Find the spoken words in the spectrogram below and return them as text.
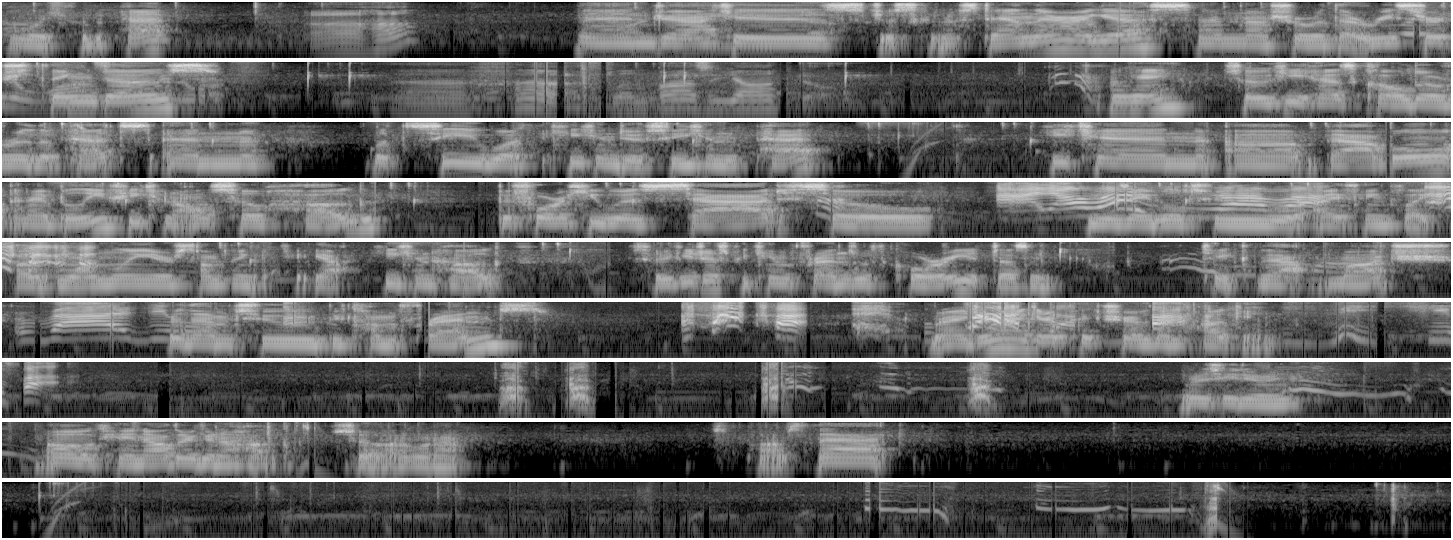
So wait for the pet. Uh-huh. And Jack is just going to stand there, I guess. I'm not sure what that research thing does. Uh-huh. Okay, so he has called over the pets, and let's see what he can do. So he can pet, he can uh, babble, and I believe he can also hug. Before he was sad, so he was able to, I think, like hug warmly or something. Okay, yeah, he can hug. So he just became friends with Corey. It doesn't take that much for them to become friends. But I do want to get a picture of them hugging. What is he doing? Oh, okay, now they're gonna hug. So I wanna pause that.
